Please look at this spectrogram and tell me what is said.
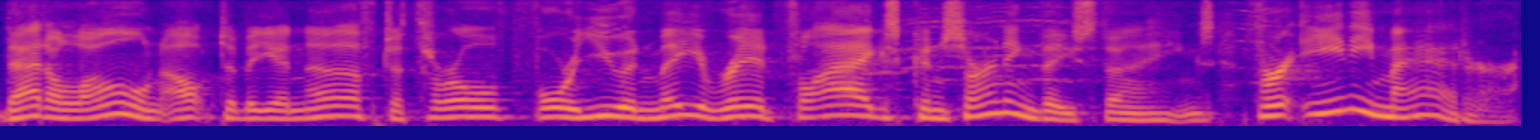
That alone ought to be enough to throw for you and me red flags concerning these things. For any matter,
